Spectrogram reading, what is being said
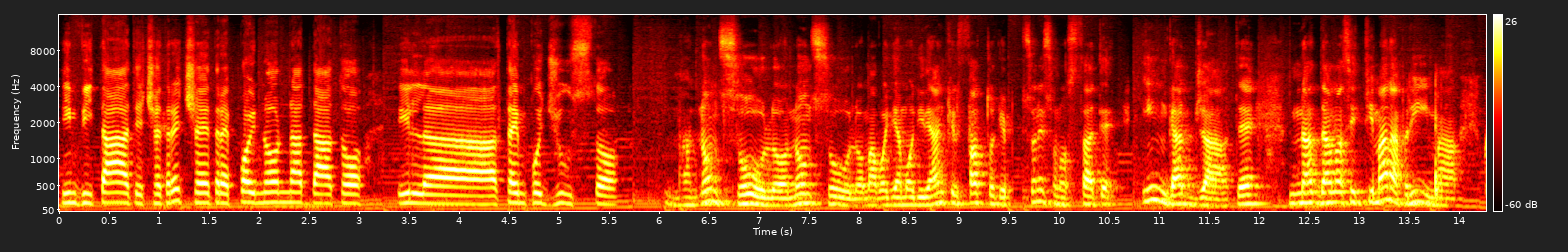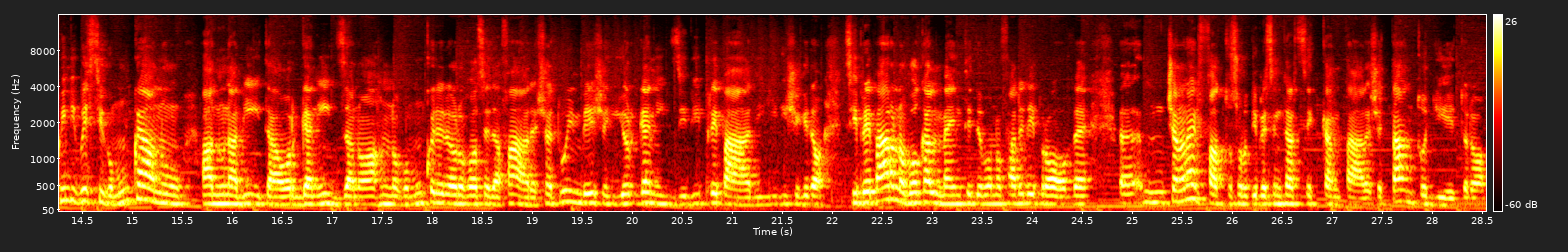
invitati, eccetera, eccetera, e poi non ha dato il uh, tempo giusto. Ma non solo, non solo, ma vogliamo dire anche il fatto che persone sono state ingaggiate una- da una settimana prima, quindi questi comunque hanno, hanno una vita, organizzano, hanno comunque le loro cose da fare, cioè tu invece gli organizzi, li prepari, gli dici che no, si preparano vocalmente, devono fare le prove, eh, cioè non è il fatto solo di presentarsi e cantare, c'è tanto dietro.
